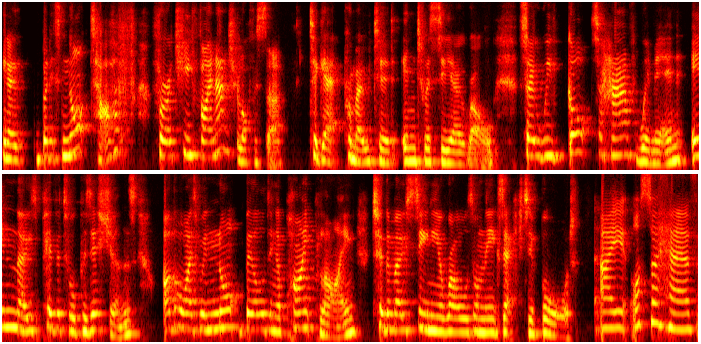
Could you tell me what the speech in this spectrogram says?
You know, but it's not tough for a chief financial officer to get promoted into a CEO role. So we've got to have women in those pivotal positions. Otherwise, we're not building a pipeline to the most senior roles on the executive board. I also have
